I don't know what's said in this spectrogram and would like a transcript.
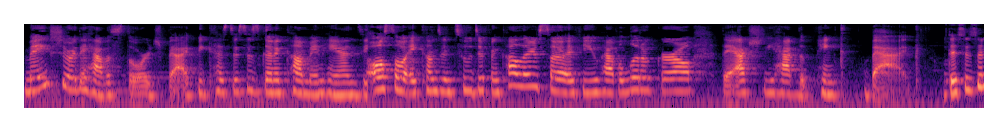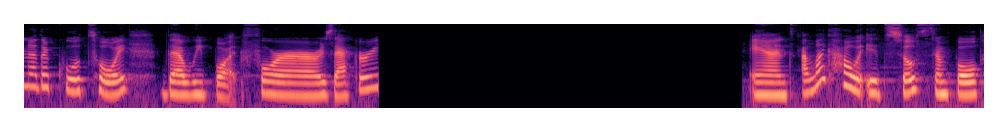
make sure they have a storage bag because this is gonna come in handy. Also, it comes in two different colors. So if you have a little girl, they actually have the pink bag. This is another cool toy that we bought for Zachary. and I like how it's so simple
